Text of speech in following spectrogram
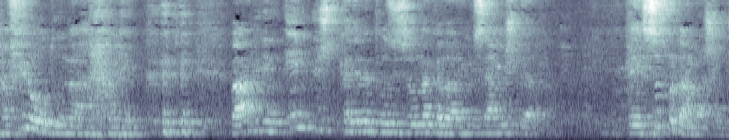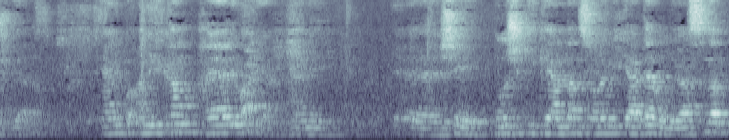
kafir olduğuna rağmen Babil'in en üst kademe pozisyonuna kadar yükselmiş bir adam. Ve sıfırdan başlamış bir adam. Yani bu Amerikan hayali var ya, yani e, şey, bulaşık yıkayandan sonra milyarder oluyor. Aslında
